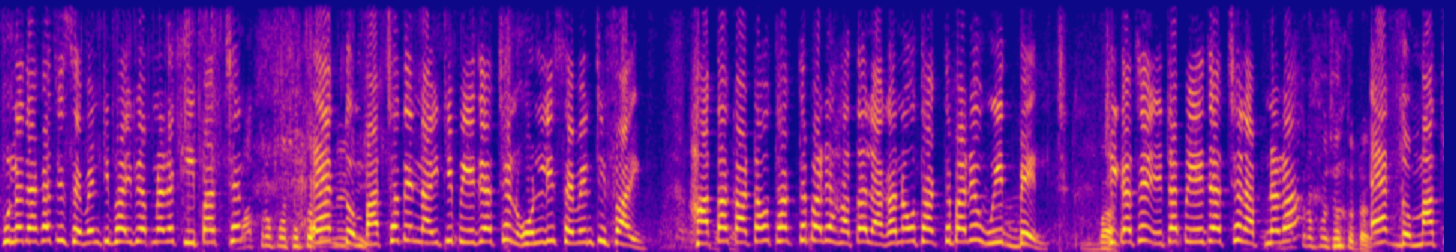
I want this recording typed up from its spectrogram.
খুলে দেখাচ্ছি সেভেন্টি ফাইভে আপনারা কি পাচ্ছেন? মাত্র 75 টাকা একদম বাচ্চাদের নাইটি পেয়ে যাচ্ছেন অনলি সেভেন্টি ফাইভ হাতা কাটাও থাকতে পারে হাতা লাগানোও থাকতে পারে উইথ বেল্ট ঠিক আছে এটা পেয়ে যাচ্ছেন আপনারা। মাত্র 75 টাকা। একদম মাত্র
